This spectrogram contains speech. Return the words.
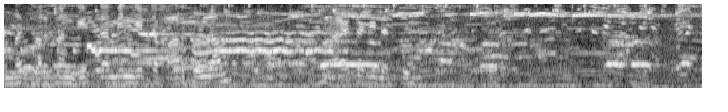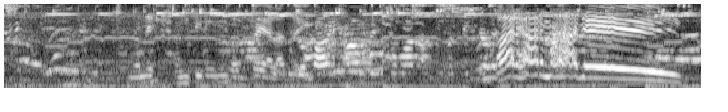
আমরা ঝাড়খণ্ড গেটটা মেন গেটটা পার করলাম। আর একটা গেট আছে। মনের শান্তির অনুভবটাই আলাদা হর হর মহাদেব হর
